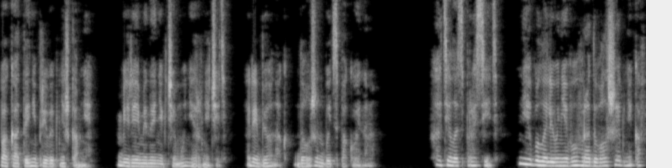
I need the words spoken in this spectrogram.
пока ты не привыкнешь ко мне. Беременной ни к чему нервничать. Ребенок должен быть спокойным. Хотелось спросить, не было ли у него в роду волшебников.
